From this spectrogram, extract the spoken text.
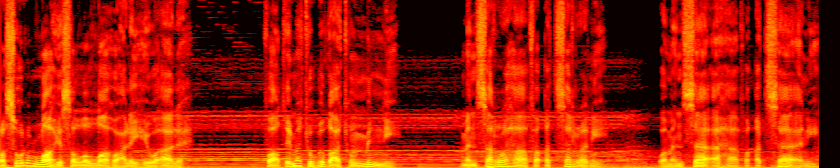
رسول الله صلى الله عليه وآله فاطمة بضعة مني من سرها فقد سرني ومن ساءها فقد ساءني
